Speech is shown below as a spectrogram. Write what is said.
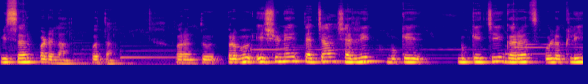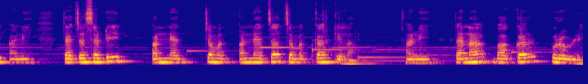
विसर पडला होता. परंतु प्रभू येशूने त्याच्या शारीरिक भुके भुकेची गरज ओळखली आणि त्याच्यासाठी अन्या चमत् अन्याचा चमत्कार केला आणि त्यांना भाकर पुरवली.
